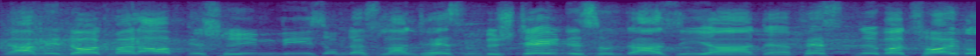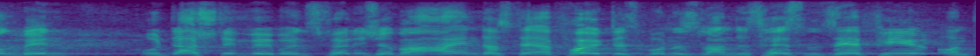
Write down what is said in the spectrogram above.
Wir haben Ihnen dort einmal aufgeschrieben, wie es um das Land Hessen bestellt ist. Und da Sie ja der festen Überzeugung bin, und da stimmen wir übrigens völlig überein, dass der Erfolg des Bundeslandes Hessen sehr viel und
